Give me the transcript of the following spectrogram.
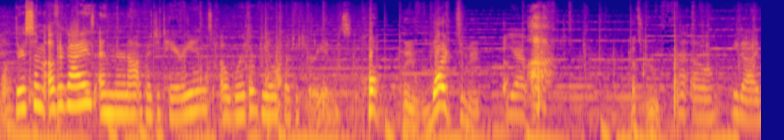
What? there's some other guys, and they're not vegetarians. Uh, we're the real vegetarians. Oh, they lied to me. Yeah. That's rude. Uh oh, he died.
